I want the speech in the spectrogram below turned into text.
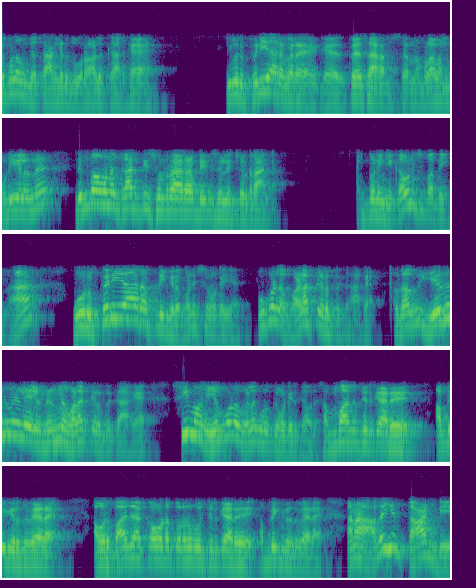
எவ்வளவுங்க தாங்கிறது ஒரு ஆளுக்காக? இவர் பெரியார் வேற பேச ஆரம்பிச்சார். நம்மளால முடியலன்னு இடும்பவனை கார்த்தி சொல்றாரு அப்படின்னு சொல்லி சொல்றாங்க. இப்போ நீங்க கவனிச்சு பார்த்தீங்கன்னா ஒரு பெரியார் அப்படிங்கிற மனுஷனுடைய புகழை வளர்க்கறதுக்காக அதாவது எதிர்நிலையில நின்று வளர்க்கறதுக்காக சீமான் எவ்வளவு விலை கொடுக்க வேண்டியிருக்கு? அவர் சம்பாதிச்சிருக்காரு அப்படிங்கிறது வேற. அவர் பாஜகவோட தொடர்பு வச்சிருக்காரு அப்படிங்கிறது வேற. ஆனா அதையும் தாண்டி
